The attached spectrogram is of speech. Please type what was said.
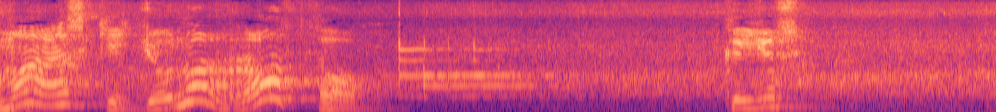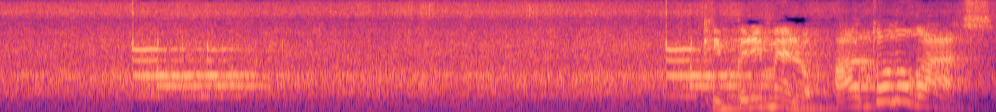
Más que yo no rozo. Que yo... sa- Que primero, a todo gas.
